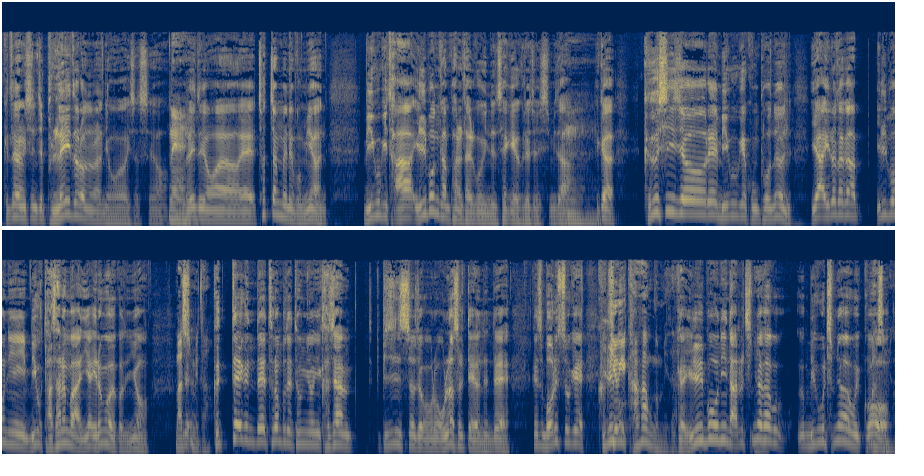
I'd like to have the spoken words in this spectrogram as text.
그 당시 이제 블레이드 러너라는 영화가 있었어요. 네. 블레이드 영화의 첫 장면에 보면 미국이 다 일본 간판을 달고 있는 세계가 그려져 있습니다. 음. 그러니까 그 시절의 미국의 공포는 야 이러다가 일본이 미국 다 사는 거 아니야 이런 거였거든요. 맞습니다. 그때 근데 트럼프 대통령이 가장 비즈니스적으로 올랐을 때였는데 그래서 머릿속에 그 기억이 강한 겁니다. 그러니까 일본이 나를 침략하고 미국을 침략하고 있고 맞습니다.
